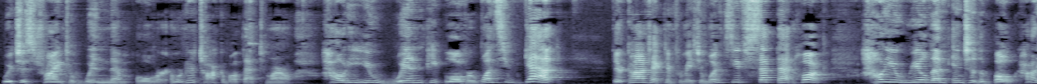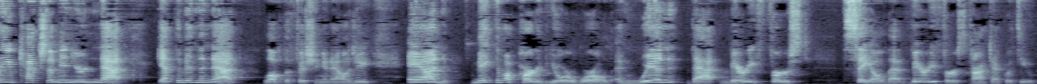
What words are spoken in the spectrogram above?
which is trying to win them over. And we're going to talk about that tomorrow. How do you win people over? Once you get their contact information, once you've set that hook, how do you reel them into the boat? How do you catch them in your net, get them in the net? Love the fishing analogy and make them a part of your world and win that very first sale, that very first contact with you,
